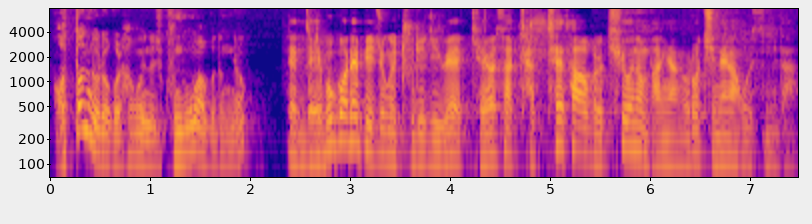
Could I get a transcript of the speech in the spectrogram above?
어떤 노력을 하고 있는지 궁금하거든요. 네, 내부 거래 비중을 줄이기 위해 계열사 자체 사업을 키우는 방향으로 진행하고 있습니다.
